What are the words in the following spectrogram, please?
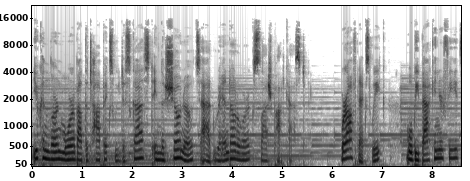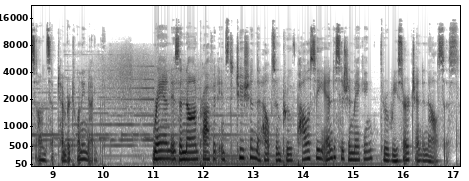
You can learn more about the topics we discussed in the show notes at rand.org slash podcast. We're off next week, We'll be back in your feeds on September 29th. RAND is a nonprofit institution that helps improve policy and decision making through research and analysis.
